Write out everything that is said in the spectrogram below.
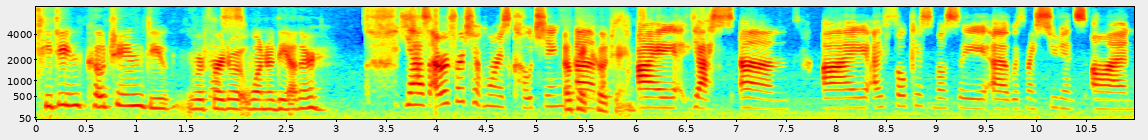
teaching, coaching. Do you refer yes. to it one or the other? Yes, I refer to it more as coaching. Okay, um, coaching. I yes. Um, I, I focus mostly uh, with my students on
